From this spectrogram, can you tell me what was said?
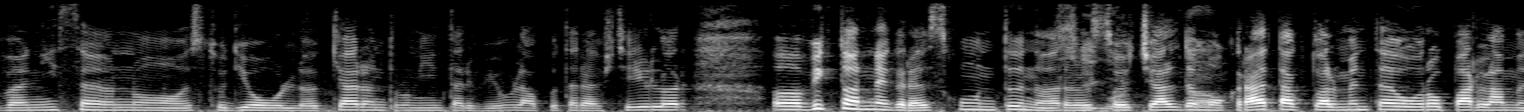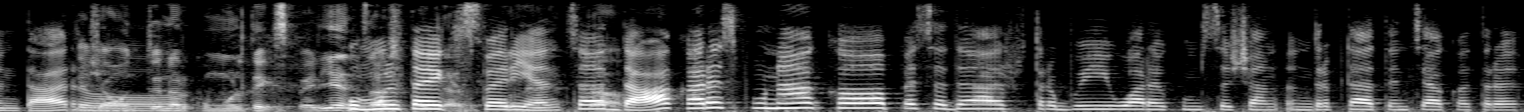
venise în uh, studioul, chiar într-un interviu la Puterea Știrilor, uh, Victor Negrescu, un tânăr social-democrat, da. actualmente europarlamentar. Deja un tânăr cu multă experiență. Cu multă experiență, da. da, care spunea că PSD ar trebui oarecum să-și îndrepte atenția către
